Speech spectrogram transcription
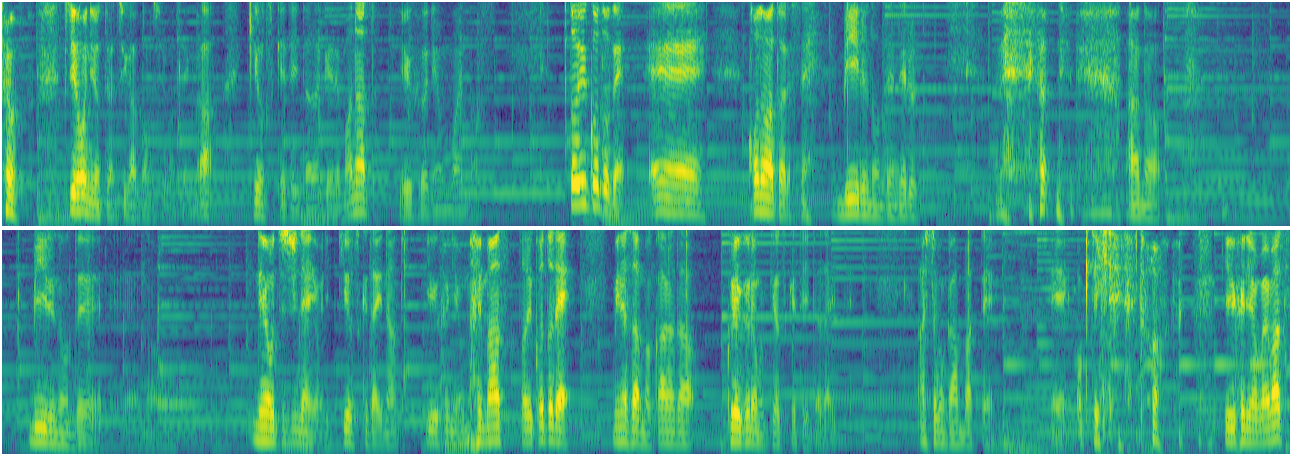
た。地方によっては違うかもしれませんが気をつけていただければなというふうに思います。ということで、えー、この後ですねビール飲んで寝ると。あのビール飲んで寝落ちしないように気をつけたいなというふうに思います。ということで皆さんも体くれぐれも気をつけていただいて明日も頑張って、えー、起きていきたいなというふうに思います。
